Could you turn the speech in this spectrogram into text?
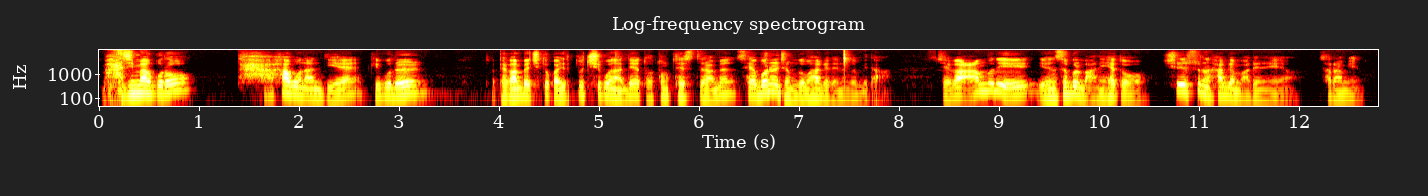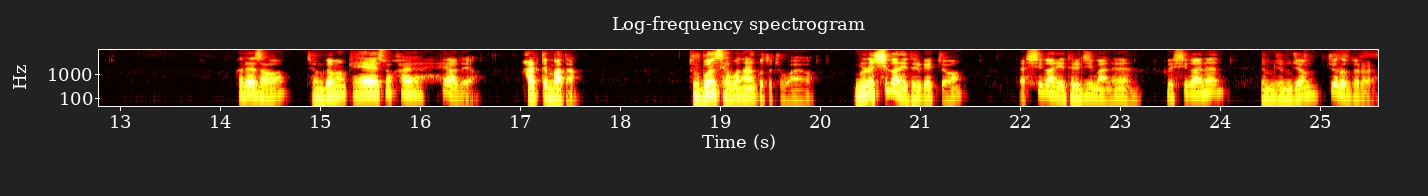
마지막으로 다 하고 난 뒤에 기구를 배관 배 치도까지 붙이고 난 뒤에 도통 테스트를 하면 세 번을 점검하게 되는 겁니다. 제가 아무리 연습을 많이 해도 실수는 하게 마련이에요. 사람이. 그래서 점검은 계속 하- 해야 돼요. 할 때마다. 두 번, 세 번 하는 것도 좋아요. 물론 시간이 들겠죠. 자, 시간이 들지만은 그 시간은 점점점 줄어들어요.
